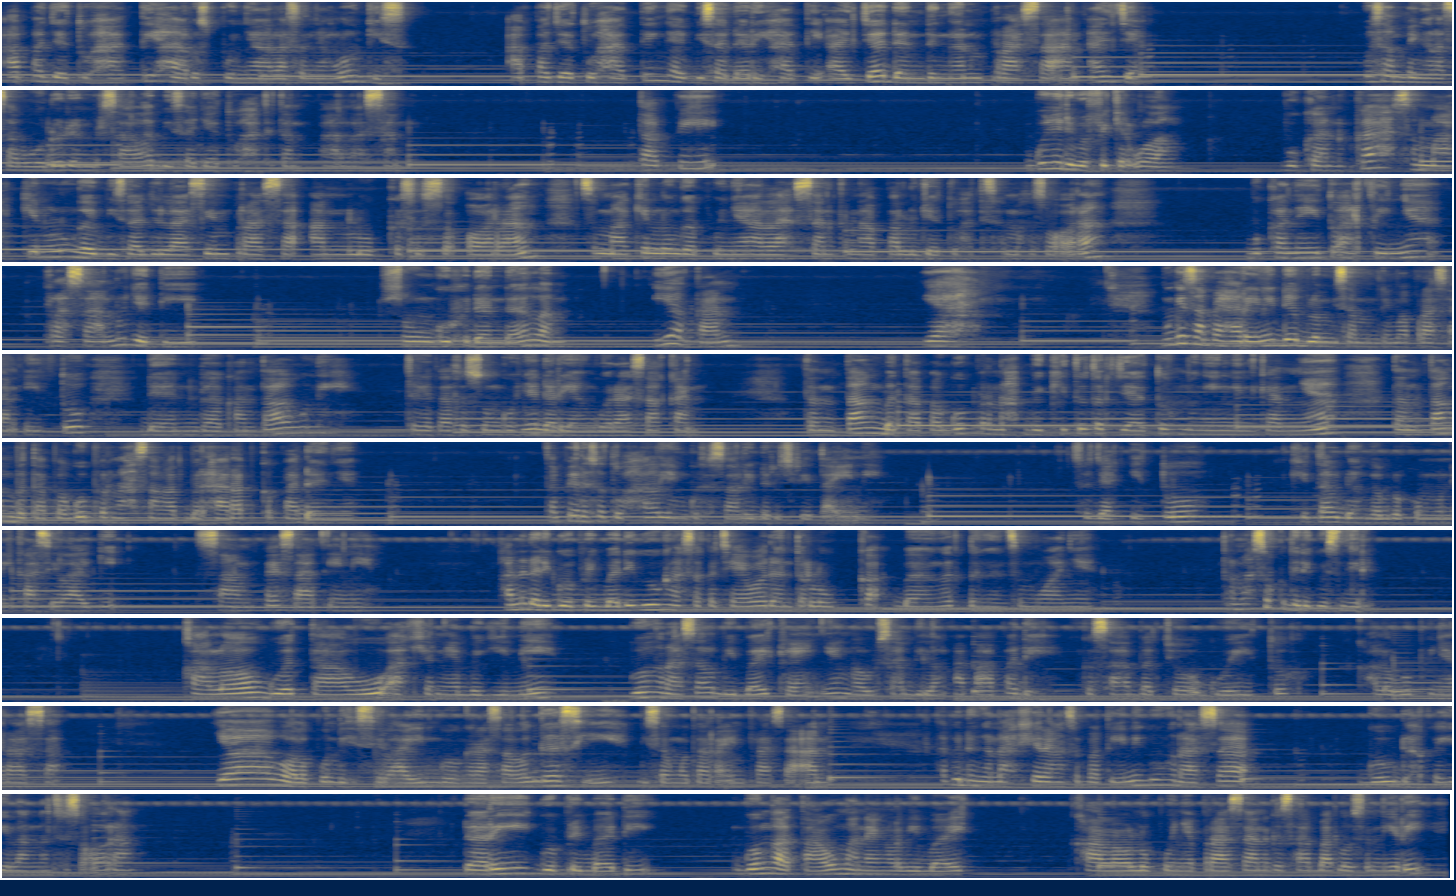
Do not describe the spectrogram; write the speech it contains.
apa jatuh hati harus punya alasan yang logis? Apa jatuh hati nggak bisa dari hati aja dan dengan perasaan aja? Gue sampai ngerasa bodoh dan bersalah bisa jatuh hati tanpa alasan. Tapi gue jadi berpikir ulang bukankah semakin lu gak bisa jelasin perasaan lu ke seseorang semakin lu gak punya alasan kenapa lu jatuh hati sama seseorang bukannya itu artinya perasaan lu jadi sungguh dan dalam iya kan ya mungkin sampai hari ini dia belum bisa menerima perasaan itu dan gak akan tahu nih cerita sesungguhnya dari yang gue rasakan tentang betapa gue pernah begitu terjatuh menginginkannya, tentang betapa gue pernah sangat berharap kepadanya. Tapi ada satu hal yang gue sesali dari cerita ini. Sejak itu, kita udah gak berkomunikasi lagi sampai saat ini. Karena dari gue pribadi gue ngerasa kecewa dan terluka banget dengan semuanya. Termasuk diri gue sendiri. Kalau gue tahu akhirnya begini, gue ngerasa lebih baik kayaknya gak usah bilang apa-apa deh ke sahabat cowok gue itu kalau gue punya rasa. Ya walaupun di sisi lain gue ngerasa lega sih bisa ngutarain perasaan. Tapi dengan akhir yang seperti ini gue ngerasa gue udah kehilangan seseorang. Dari gue pribadi, gue gak tahu mana yang lebih baik. Kalau lu punya perasaan ke sahabat lu sendiri,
